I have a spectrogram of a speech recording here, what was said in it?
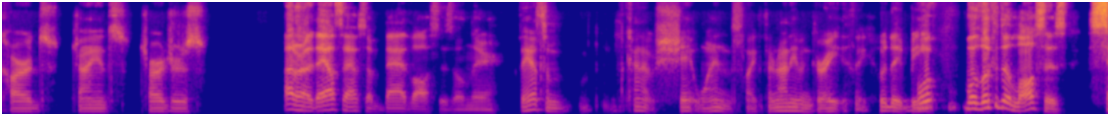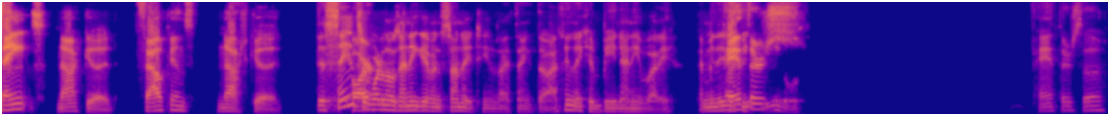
Cards, Giants, Chargers. I don't know. They also have some bad losses on there. They had some kind of shit wins. Like they're not even great. Like who'd they beat? Well, well, look at the losses. Saints, not good. Falcons, not good. the Saints are one of those any given Sunday teams. I think though. I think they could beat anybody. I mean, they Panthers, Eagles. Panthers though.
